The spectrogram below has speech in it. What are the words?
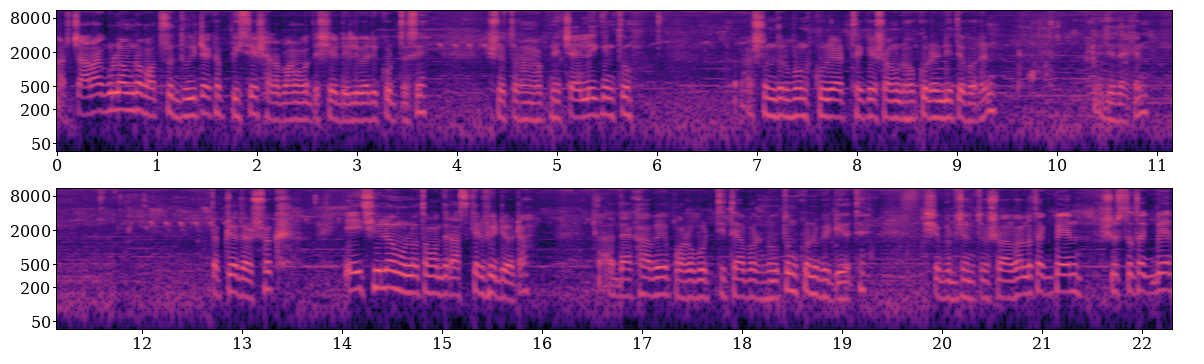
আর চারাগুলো আমরা মাত্র দুই টাকা পিসে সারা বাংলাদেশে ডেলিভারি করতেছি। সুতরাং আপনি চাইলেই কিন্তু সুন্দরবন কুরিয়ার থেকে সংগ্রহ করে নিতে পারেন। এই যে দেখেন। তো প্রিয় দর্শক, এই ছিল মূলত আমাদের আজকের ভিডিওটা। দেখা হবে পরবর্তীতে আবার নতুন কোনো ভিডিওতে। সে পর্যন্ত সবাই ভালো থাকবেন, সুস্থ থাকবেন।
